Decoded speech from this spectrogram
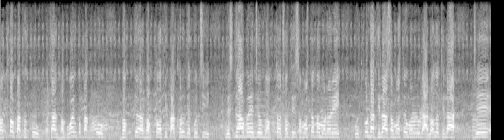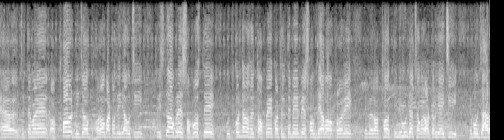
ରଥ ପାଖକୁ ଅର୍ଥାତ୍ ଭଗବାନଙ୍କ ପାଖକୁ ଭକ୍ତ ଭକ୍ତ ଅତି ପାଖରୁ ଦେଖୁଛି ନିଶ୍ଚିତ ଭାବରେ ଯେଉଁ ଭକ୍ତ ଅଛନ୍ତି ସମସ୍ତଙ୍କ ମନରେ ଉତ୍କଣ୍ଠା ଥିଲା ସମସ୍ତଙ୍କ ମନରେ ଗୋଟେ ଆନନ୍ଦ ଥିଲା ଯେ ଯେତେବେଳେ ରଥ ନିଜ ଘର ବାଟ ଦେଇ ଯାଉଛି ନିଶ୍ଚିତ ଭାବରେ ସମସ୍ତେ ଉତ୍କଣ୍ଠାର ସହିତ ଅପେକ୍ଷା କରିଥିଲେ ତେବେ ଏବେ ସନ୍ଧ୍ୟା ଫଳରେ ଏବେ ରଥ ତିନି ମୁଣ୍ଡିଆ ଛକରେ ଅଟକି ଯାଇଛି ଏବଂ ଯାହାର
